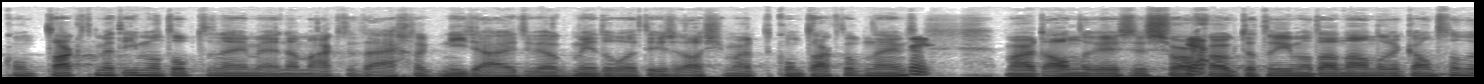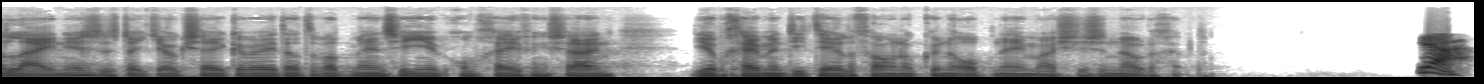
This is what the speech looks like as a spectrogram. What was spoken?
contact met iemand op te nemen. En dan maakt het eigenlijk niet uit welk middel het is als je maar het contact opneemt. Nee. Maar het andere is dus zorg ja. ook dat er iemand aan de andere kant van de lijn is. Dus dat je ook zeker weet dat er wat mensen in je omgeving zijn die op een gegeven moment die telefoon ook kunnen opnemen als je ze nodig hebt. Ja,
